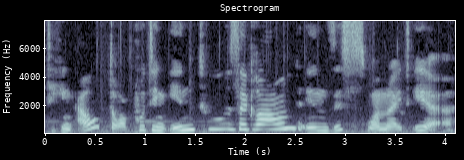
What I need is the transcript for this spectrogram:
taking out or putting into the ground in this one right here?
